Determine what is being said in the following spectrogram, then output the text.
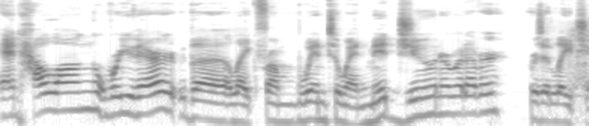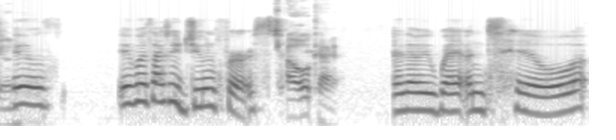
and how long were you there? The like from when to when? Mid June or whatever? Or was it late June? It was it was actually June 1st. Oh, okay. And then we went until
